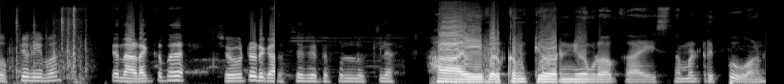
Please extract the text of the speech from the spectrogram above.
തൊപ്പിയൊക്കെ ഇപ്പൊ. നടക്കുന്ന ഷൂട്ട് എടുക്കാം തൊപ്പിയൊക്കെ ഇട്ട് ഫുൾ ലുക്കില hi welcome to your new blog guys നമ്മൾ ട്രിപ്പ് പോവാണ്.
